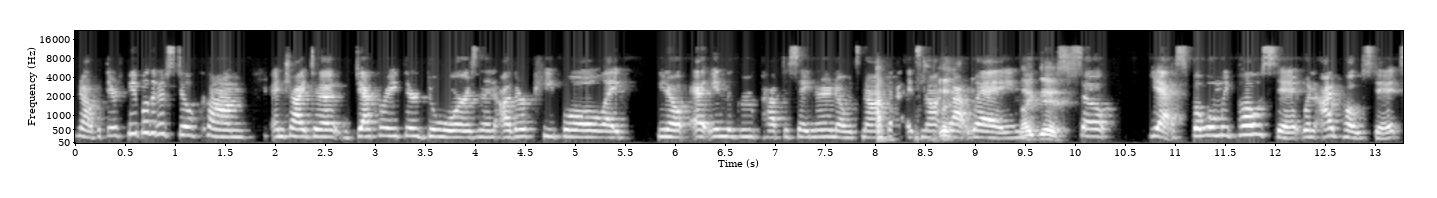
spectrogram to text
no, but there's people that have still come and tried to decorate their doors, and then other people like you know in the group have to say no, no, no, it's not that, it's not that way. like this. so yes, but when we post it, when I post it,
